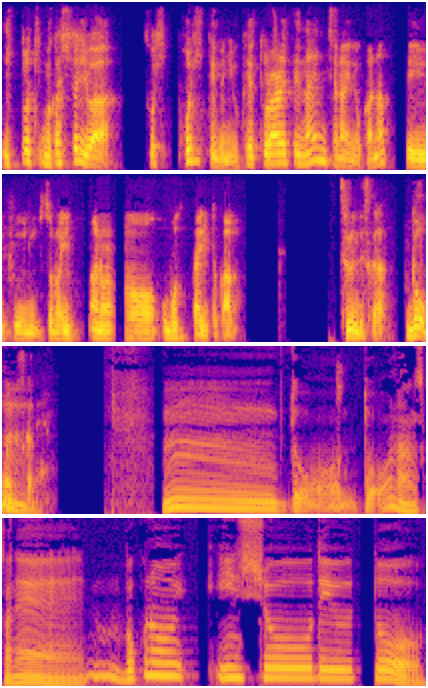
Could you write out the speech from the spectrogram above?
一時、昔よりは少しポジティブに受け取られてないんじゃないのかなっていうふうに、その、あの、思ったりとかするんですが、どう思いますかね？うん、うん、どう、どうなんですかね。僕の印象で言うと、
